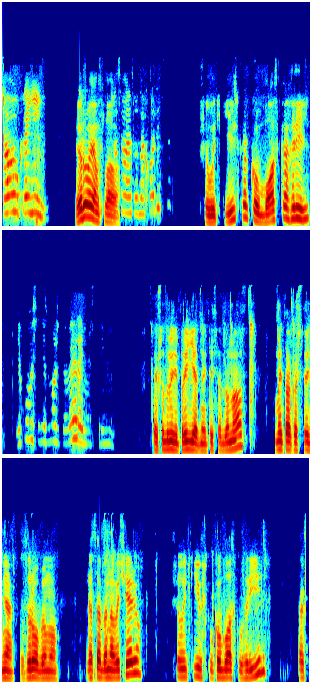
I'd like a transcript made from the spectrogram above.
Слава Україні! Героям слава! Що саме тут знаходиться? Шелудьківська ковбаска гриль. Яку ви сьогодні зможете виграти на стрімі? Так що, друзі, приєднуйтеся до нас. Ми також сьогодні зробимо для себе на вечерю шелудьківську ковбаску гриль. Так що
